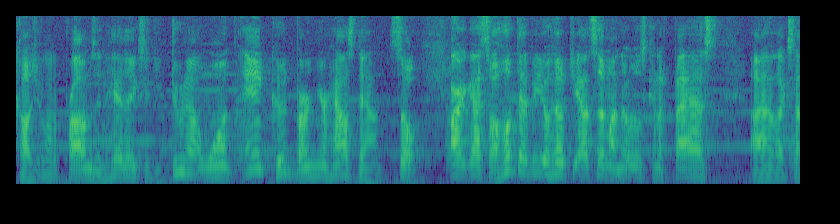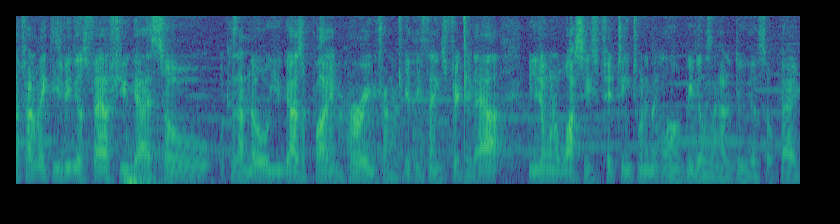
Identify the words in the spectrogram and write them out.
cause you a lot of problems and headaches that you do not want and could burn your house down. So, all right guys, so I hope that video helped you out some. I know it was kind of fast. Uh, like I said, I try to make these videos fast for you guys so because I know you guys are probably in a hurry. You're trying to get these things figured out. And you don't want to watch these 15, 20 minute long videos on how to do this, okay?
